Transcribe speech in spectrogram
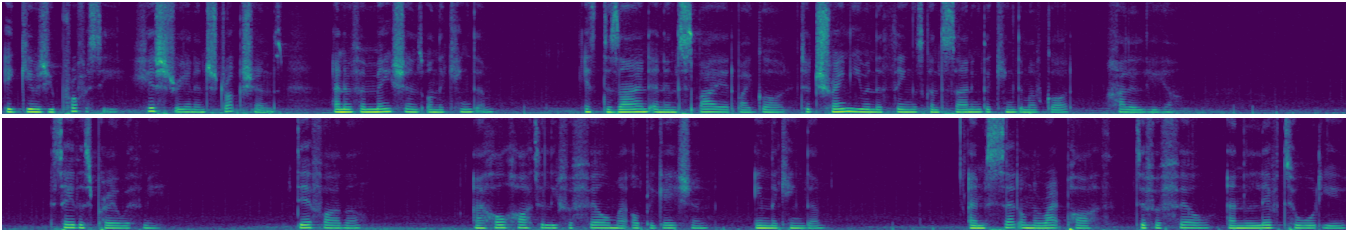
It gives you prophecy, history, and instructions and informations on the kingdom is designed and inspired by God to train you in the things concerning the kingdom of God. Hallelujah. Say this prayer with me. Dear Father, I wholeheartedly fulfill my obligation in the kingdom. I am set on the right path to fulfill and live toward you,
